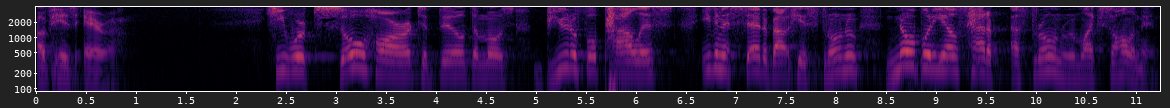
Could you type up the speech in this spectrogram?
of his era. He worked so hard to build the most beautiful palace. Even it said about his throne room, nobody else had a, a throne room like Solomon.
